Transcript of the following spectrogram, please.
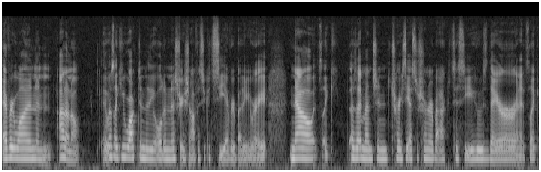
everyone. And I don't know. It was like you walked into the old administration office, you could see everybody, right? Now it's like, as I mentioned, Tracy has to turn her back to see who's there. And it's like,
